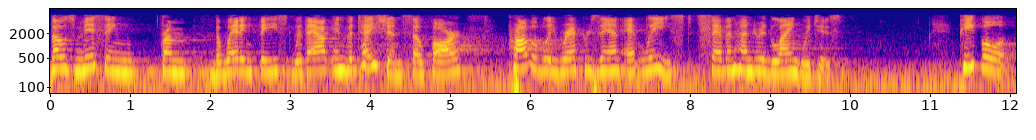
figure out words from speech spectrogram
Those missing from the wedding feast without invitation so far probably represent at least 700 languages. People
